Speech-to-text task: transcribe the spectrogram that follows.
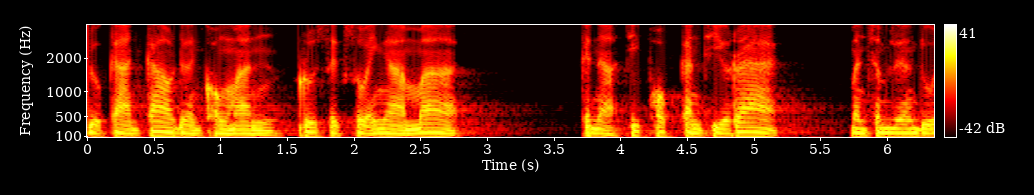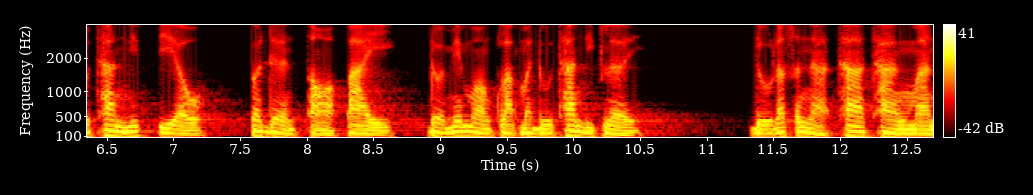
ดูการก้าวเดินของมันรู้สึกสวยงามมาก ขณะที่พบกันทีแรก มันจำเลืองดูท่านนิดเดียว ก็เดินต่อไป โดยไม่มองกลับมาดูท่านอีกเลย ดูลักษณะท่าทางมัน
